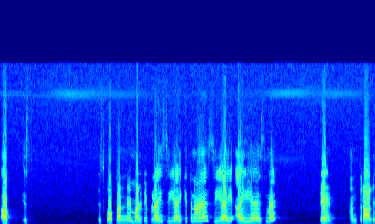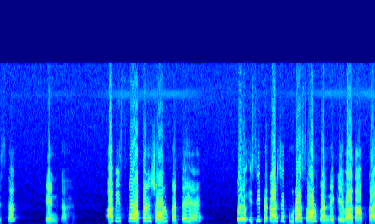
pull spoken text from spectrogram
अब इसको अपन ने मल्टीप्लाई सी आई कितना है? सी आई आई है इसमें टेन अंतराल इसका टेन का है। अब इसको अपन सॉल्व करते हैं। तो इसी प्रकार से पूरा सॉल्व करने के बाद आपका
